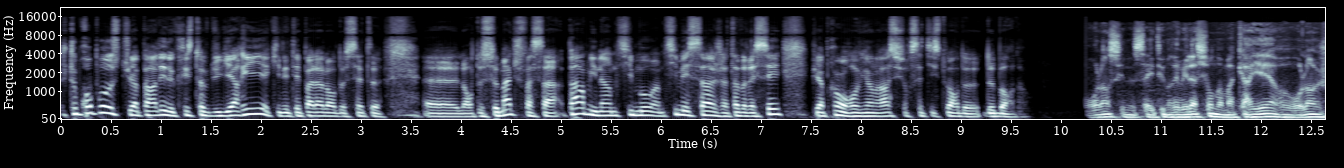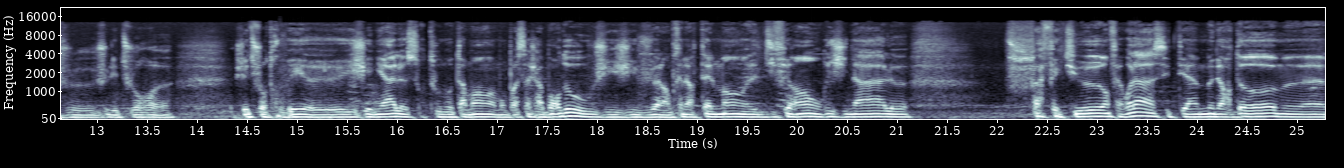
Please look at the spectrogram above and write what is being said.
je te propose, tu as parlé de Christophe Dugarry, qui n'était pas là lors de, cette, euh, lors de ce match face à Parme. Il a un petit mot, un petit message à t'adresser. Puis après, on reviendra sur cette histoire de, de Bordeaux. Roland, ça a été une révélation dans ma carrière. Roland, je, l'ai toujours, euh, toujours trouvé euh, génial, surtout notamment à mon passage à Bordeaux, où j'ai vu un entraîneur tellement différent, original. Euh, affectueux. Enfin voilà, c'était un meneur d'hommes. Euh,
